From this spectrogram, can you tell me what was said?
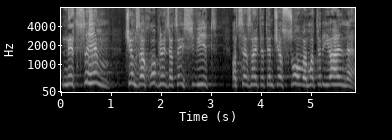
не цим, чим захоплюється цей світ. Оце, знаєте, тимчасове, матеріальне.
